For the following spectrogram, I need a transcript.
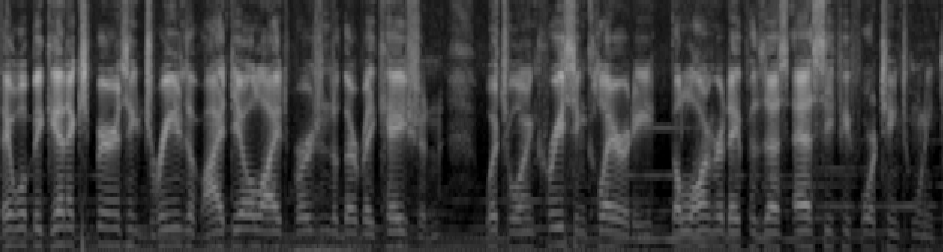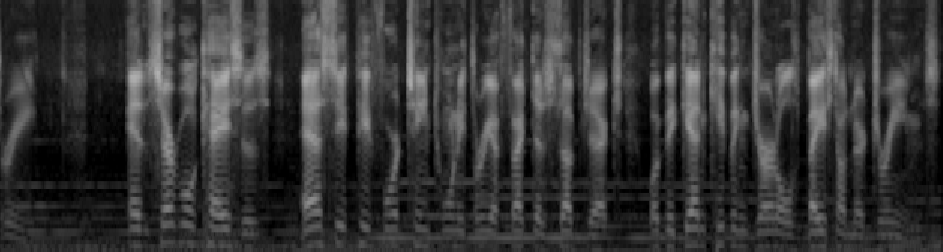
They will begin experiencing dreams of idealized versions of their vacation, which will increase in clarity the longer they possess SCP-1423. In several cases, SCP-1423 affected subjects will begin keeping journals based on their dreams.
